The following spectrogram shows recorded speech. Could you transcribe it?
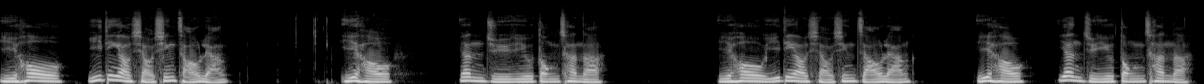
以后一定要小心着凉。以后因住要冻亲啊。以后一定要小心着凉。以后因住要冻亲啊。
